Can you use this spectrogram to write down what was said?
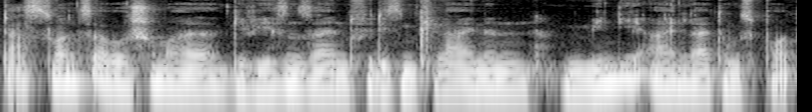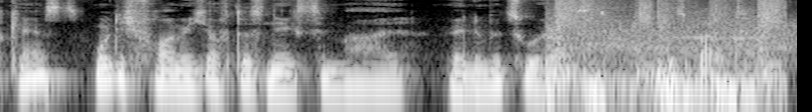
Das soll es aber schon mal gewesen sein für diesen kleinen Mini-Einleitungs-Podcast und ich freue mich auf das nächste Mal, wenn du mir zuhörst. Bis bald.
